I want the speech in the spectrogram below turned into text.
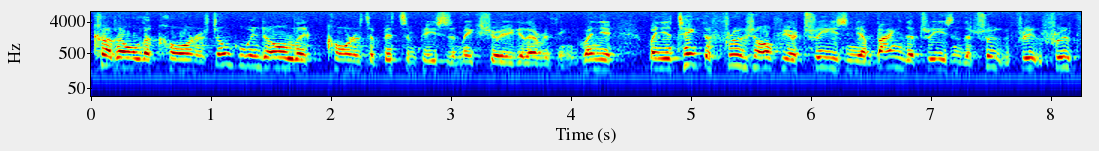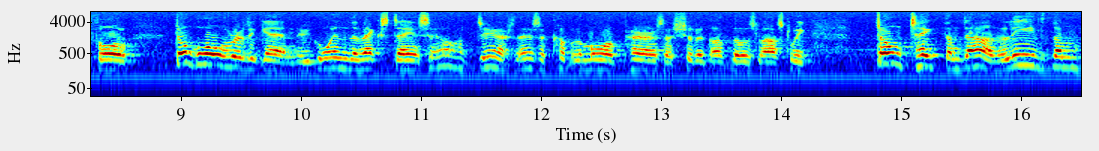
cut all the corners. Don't go into all the corners, the bits and pieces, and make sure you get everything. When you, when you take the fruit off your trees and you bang the trees and the fruit, fruit, fruit fall, don't go over it again. You go in the next day and say, oh dear, there's a couple of more pears. I should have got those last week. Don't take them down. Leave them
